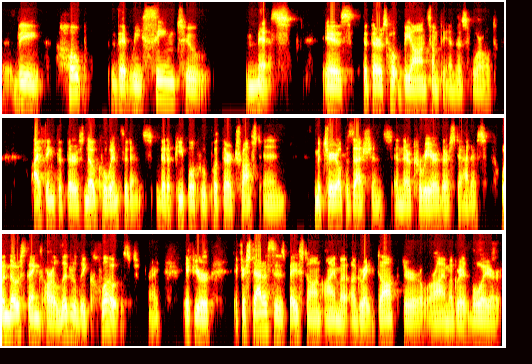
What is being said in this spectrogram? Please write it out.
the hope that we seem to miss is that there's hope beyond something in this world. I think that there's no coincidence that a people who put their trust in material possessions, in their career, their status, when those things are literally closed, right? If your if your status is based on I'm a, a great doctor or I'm a great lawyer,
